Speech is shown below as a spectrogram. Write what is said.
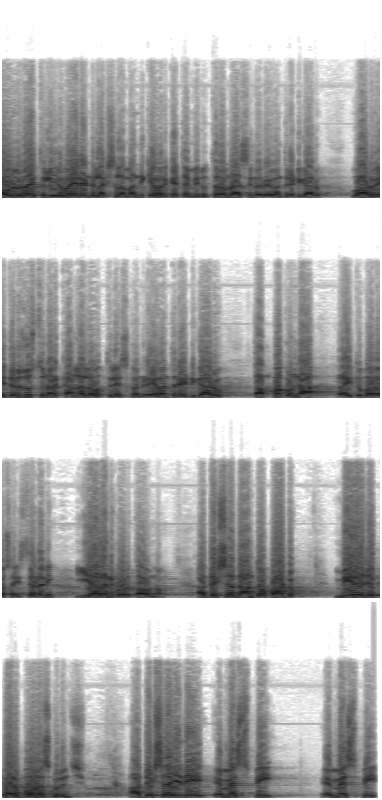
కౌలు రైతులు ఇరవై రెండు లక్షల మందికి ఎవరికైతే మీరు ఉత్తరం రాసినారో రేవంత్ రెడ్డి గారు వారు ఎదురు చూస్తున్నారు కళ్ళల్లో ఒత్తులేసుకొని రేవంత్ రెడ్డి గారు తప్పకుండా రైతు భరోసా ఇస్తాడని ఇవ్వాలని కోరుతా ఉన్నాం. అధ్యక్ష దాంతో పాటు మీరే చెప్పారు బోనస్ గురించి. అధ్యక్ష ఇది MSP MSP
